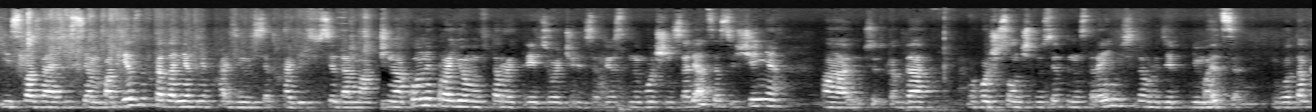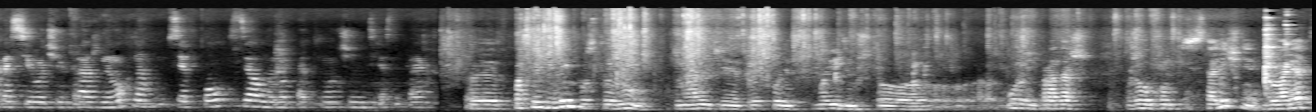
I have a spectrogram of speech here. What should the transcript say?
и сквозная система подъездов, когда нет необходимости обходить все дома. На оконные проемы, второй, третьей очередь, соответственно, больше инсоляции, освещения. А, когда больше солнечного света и настроения всегда у людей поднимается. Вот там красивые очень витражные окна, все в пол сделаны, вот поэтому очень интересный проект. Э, в последнее время просто ну, на рынке происходит, мы видим, что уровень продаж в жилом комплексе столичный, говорят,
